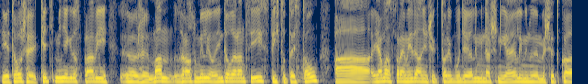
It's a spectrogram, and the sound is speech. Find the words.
je to, že keď mi niekto spraví, e, že mám zrazu milión intolerancií z týchto testov a a ja vám spravím jedálniček, ktorý bude eliminačný a eliminujeme všetko a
